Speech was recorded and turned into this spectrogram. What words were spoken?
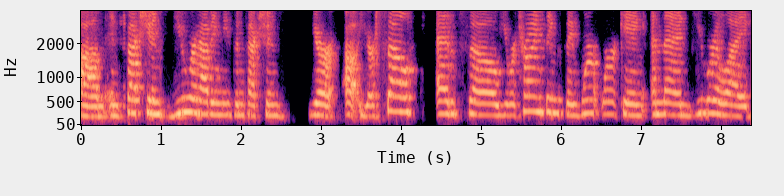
um, infections. You were having these infections your uh, yourself and so you were trying things, they weren't working. And then you were like,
